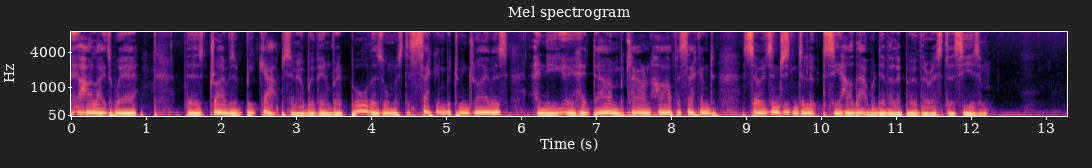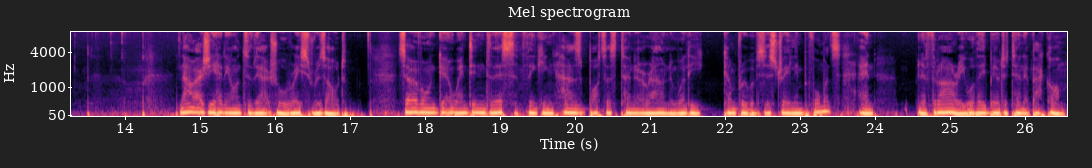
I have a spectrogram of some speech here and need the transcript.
it highlights where there's drivers with big gaps. You know, within Red Bull, there's almost a second between drivers, and you, you head down McLaren half a second. So it's interesting to look to see how that would develop over the rest of the season. Now, actually heading on to the actual race result. So everyone get, went into this thinking, has Bottas turned it around, and will he come through with his Australian performance? And in a Ferrari, will they be able to turn it back on?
